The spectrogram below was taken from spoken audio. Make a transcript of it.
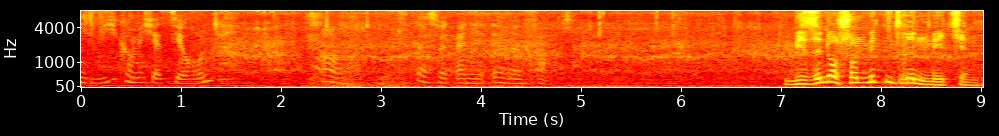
Und wie komme ich jetzt hier runter? Oh, das wird eine irre Fahrt. Wir sind doch schon mittendrin, Mädchen.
